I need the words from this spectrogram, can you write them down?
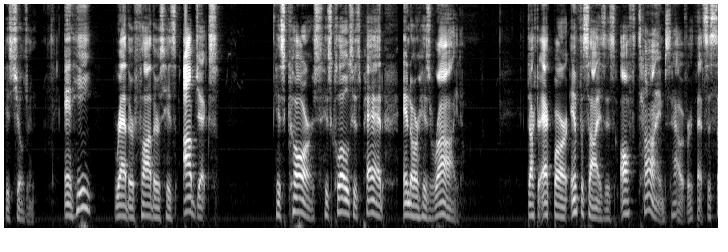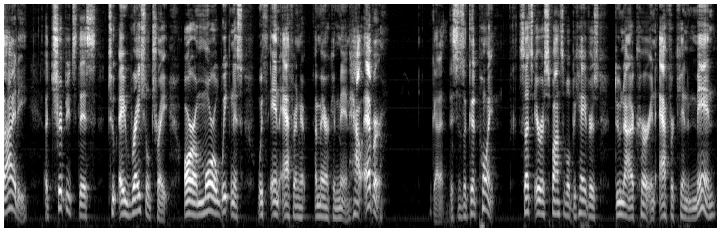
his children. And he rather fathers his objects, his cars, his clothes, his pad, and or his ride. Dr. Akbar emphasizes oft times, however, that society attributes this to a racial trait or a moral weakness within African American men. However, got it. This is a good point. Such irresponsible behaviors do not occur in African men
